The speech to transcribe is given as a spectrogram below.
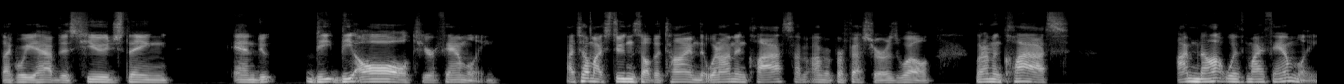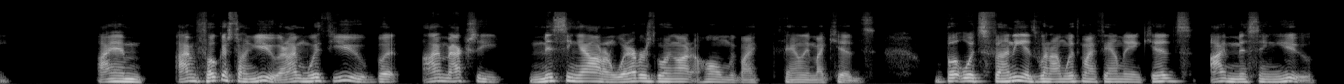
Like where you have this huge thing and do be be all to your family. I tell my students all the time that when i'm in class i'm, I'm a professor as well. When i'm in class I'm not with my family. I am I'm focused on you and I'm with you, but I'm actually missing out on whatever's going on at home with my family and my kids. But what's funny is when I'm with my family and kids, I'm missing you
